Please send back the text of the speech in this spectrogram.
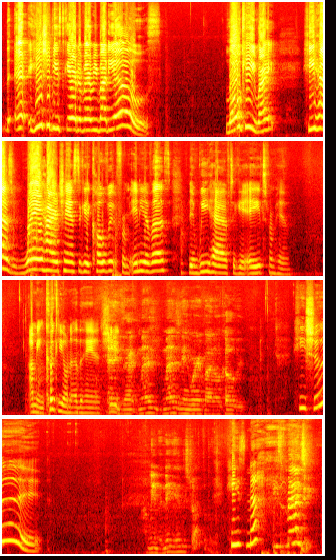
The- eh, He should be scared of everybody else. Low key, right? He has way higher chance to get COVID from any of us than we have to get AIDS from him. I mean, Cookie, on the other hand, she Exactly. Magic, Magic ain't worried about no COVID. he should. I mean, the nigga indestructible. He's not. He's magic.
